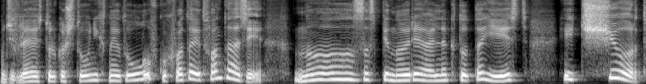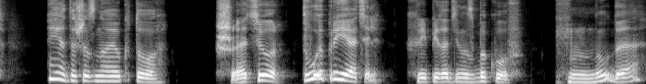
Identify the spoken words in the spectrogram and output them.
Удивляюсь только, что у них на эту уловку хватает фантазии. Но за спиной реально кто-то есть. И чёрт, я даже знаю кто. «Шатёр, твой приятель!» – хрипит один из быков. «Ну да».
